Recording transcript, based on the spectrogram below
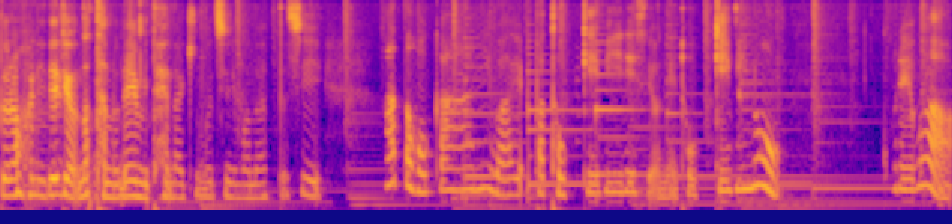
ドラマに出るようになったのねみたいな気持ちにもなったしあと他にはやっぱトッケビですよね。トッケビのこれは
